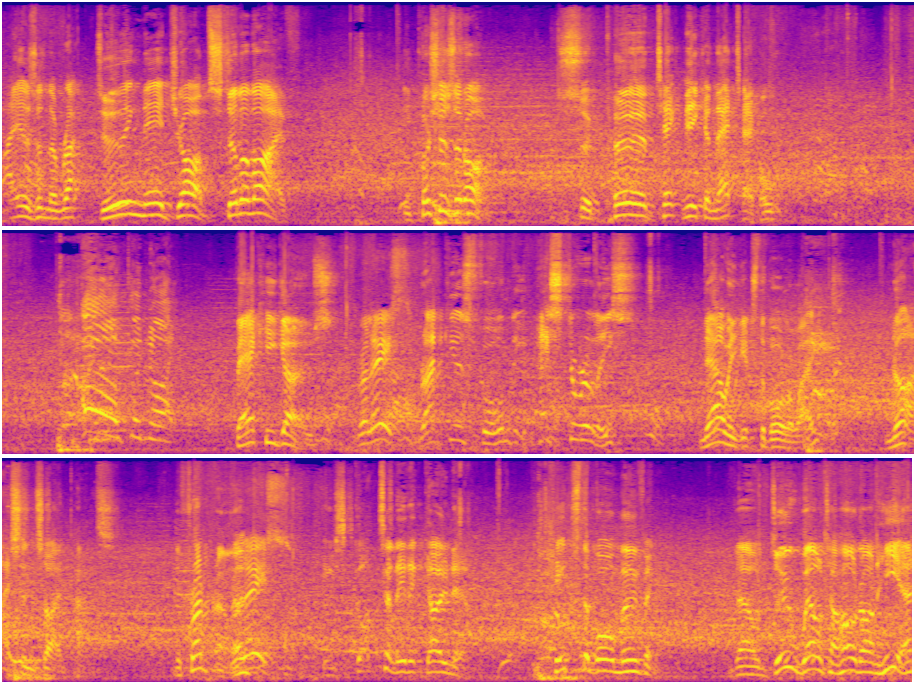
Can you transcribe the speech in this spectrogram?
Players in the ruck doing their job, still alive. He pushes it on. Superb technique in that tackle. Oh, good night! Back he goes. Release. Rutgers formed, he has to release. Now he gets the ball away. Nice inside pass. The front rower, Release. he's got to let it go now. He keeps the ball moving. They'll do well to hold on here.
